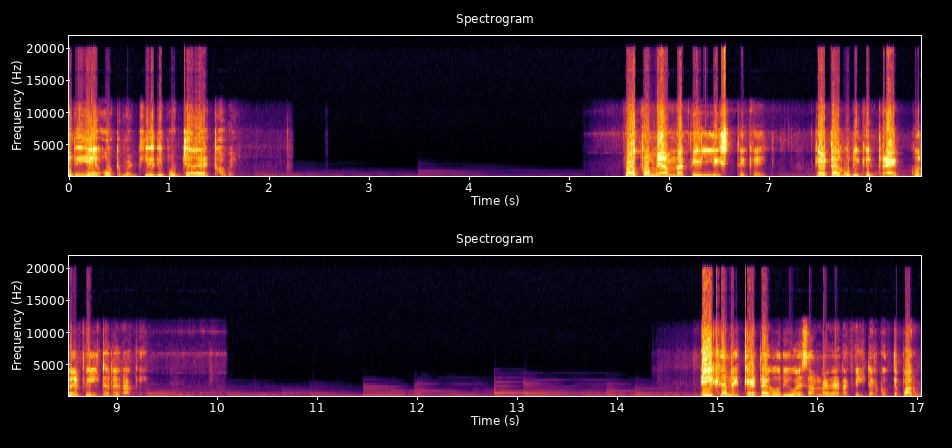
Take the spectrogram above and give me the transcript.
এরিয়ায় অটোমেটিকলি রিপোর্ট জেনারেট হবে। প্রথমে আমরা ফিল্ড লিস্ট থেকে ক্যাটাগরিকে ড্র্যাগ করে ফিল্টারে রাখি। এখানে ক্যাটাগরি ওয়াইজ আমরা ডাটা ফিল্টার করতে পারব।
